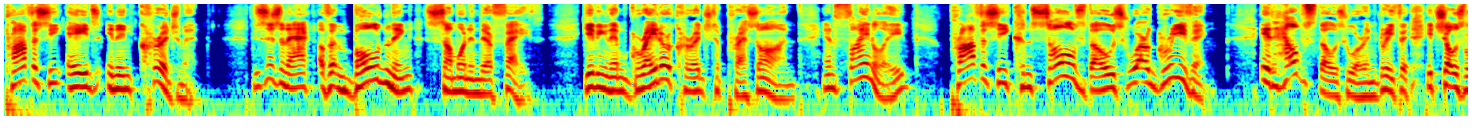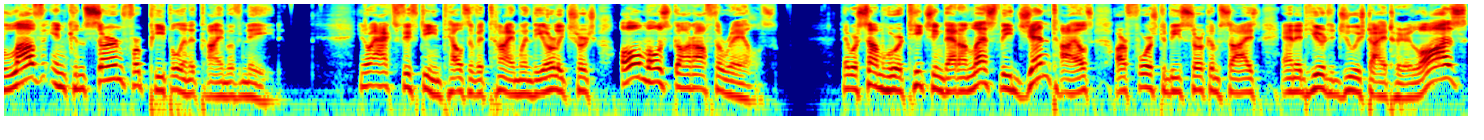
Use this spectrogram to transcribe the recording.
prophecy aids in encouragement. This is an act of emboldening someone in their faith, giving them greater courage to press on. And finally, prophecy consoles those who are grieving. It helps those who are in grief. It shows love and concern for people in a time of need. You know, Acts 15 tells of a time when the early church almost got off the rails. There were some who were teaching that unless the Gentiles are forced to be circumcised and adhere to Jewish dietary laws,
